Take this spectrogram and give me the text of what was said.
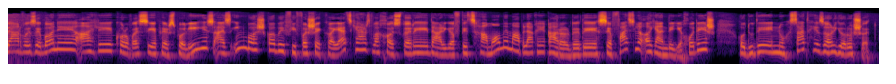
دروازبان اهل کرواسی پرسپولیس از این باشگاه به فیفا شکایت کرد و خواستار دریافت تمام مبلغ قرارداد سه فصل آینده خودش حدود 900 هزار یورو شد.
